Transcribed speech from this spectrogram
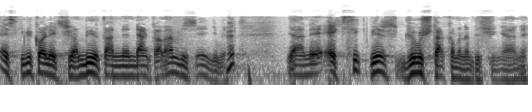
Eski bir koleksiyon. Büyük annenden kalan bir şey gibi. Evet. Yani eksik bir gümüş takımını düşün yani.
